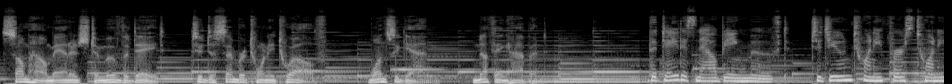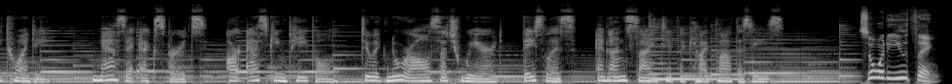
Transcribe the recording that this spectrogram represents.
somehow managed to move the date to December 2012. Once again, nothing happened. The date is now being moved to June 21, 2020. NASA experts are asking people to ignore all such weird, baseless, and unscientific hypotheses. So what do you think?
